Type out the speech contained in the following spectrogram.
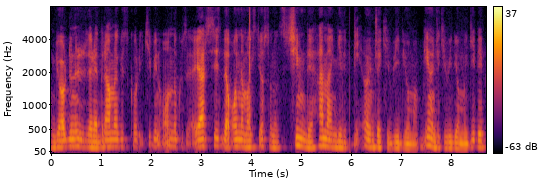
Gördüğünüz üzere Drum Legacy Score 2019 eğer siz de oynamak istiyorsanız şimdi hemen gidip bir önceki videoma bir önceki videoma gidip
